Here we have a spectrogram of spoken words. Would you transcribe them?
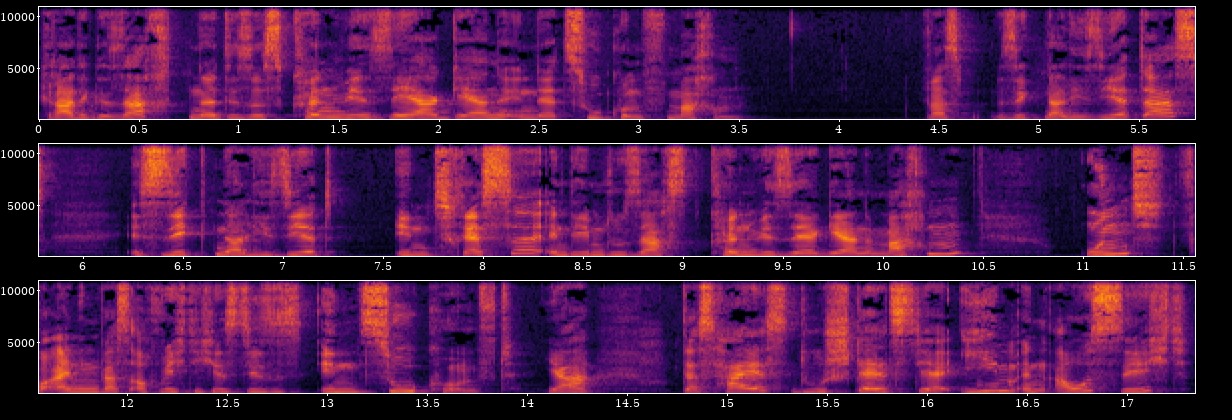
gerade gesagt, ne, dieses können wir sehr gerne in der Zukunft machen. Was signalisiert das? Es signalisiert Interesse, indem du sagst, können wir sehr gerne machen und vor allen Dingen, was auch wichtig ist, dieses in Zukunft, ja. Das heißt, du stellst ja ihm in Aussicht,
